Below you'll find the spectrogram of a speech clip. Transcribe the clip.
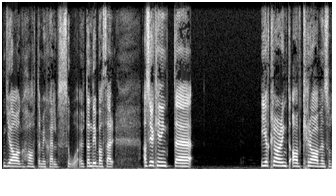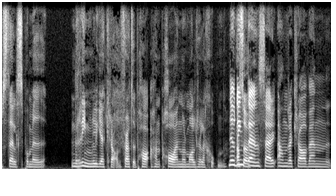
jag hatar mig själv så. Utan det är bara så här. alltså jag kan inte, jag klarar inte av kraven som ställs på mig rimliga krav för att typ ha, han- ha en normal relation. Nej och det är Alltså- inte ens så andra krav än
